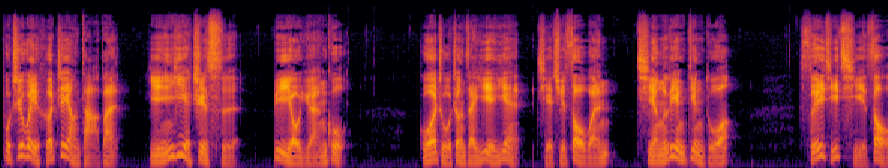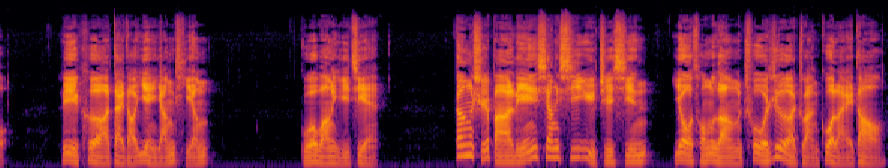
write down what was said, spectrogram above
不知为何这样打扮，银夜至此，必有缘故。国主正在夜宴，且去奏闻，请令定夺。”随即起奏，立刻带到艳阳亭。国王一见，当时把怜香惜玉之心。又从冷处热转过来道：“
